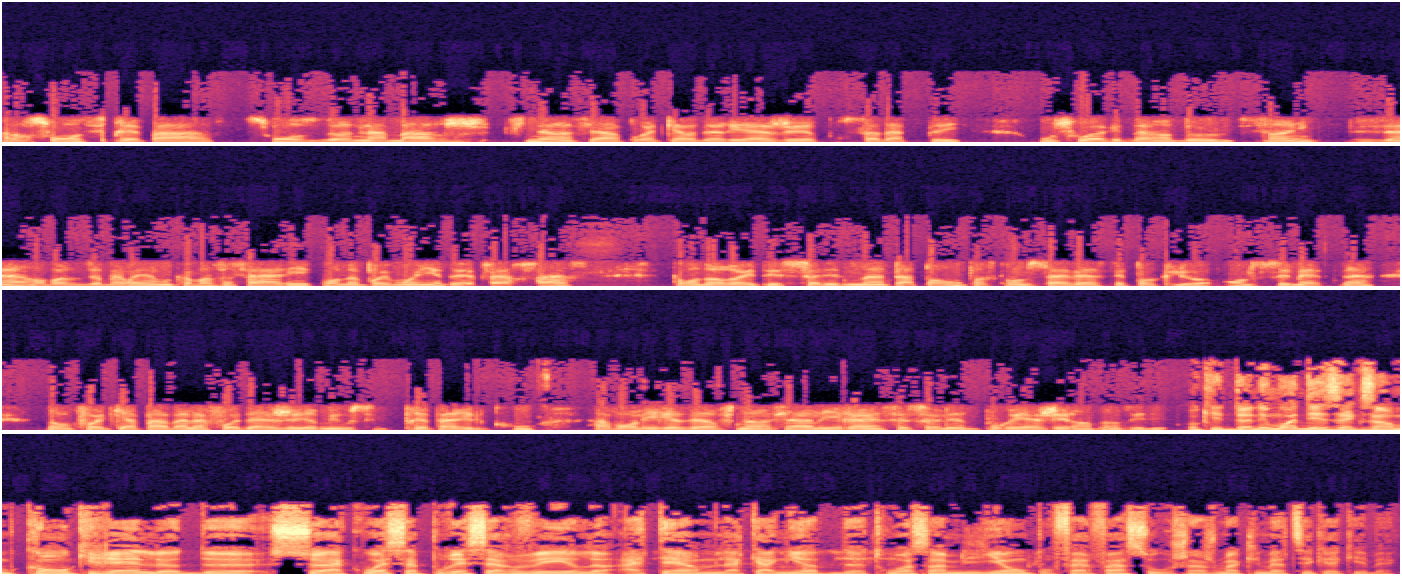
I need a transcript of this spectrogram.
Alors, soit on s'y prépare, on se donne la marge financière pour être capable de réagir, pour s'adapter, ou soit dans deux, cinq, dix ans, on va se dire, ben voyons, comment ça, ça arrive, on n'a pas les moyens de faire face, qu'on aura été solidement tapon, parce qu'on le savait à cette époque-là, on le sait maintenant. Donc, il faut être capable à la fois d'agir, mais aussi de préparer le coup, avoir les réserves financières, les reins assez solides pour réagir en temps et. OK, donnez-moi des exemples concrets de ce à quoi ça pourrait servir à terme la cagnotte de 300 millions pour faire face au changement climatique à Québec.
